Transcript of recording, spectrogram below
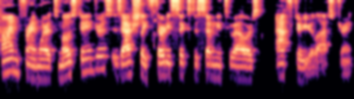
time frame where it's most dangerous is actually 36 to 72 hours after your last drink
